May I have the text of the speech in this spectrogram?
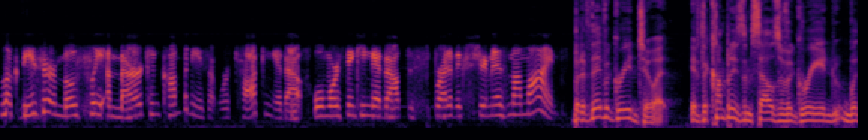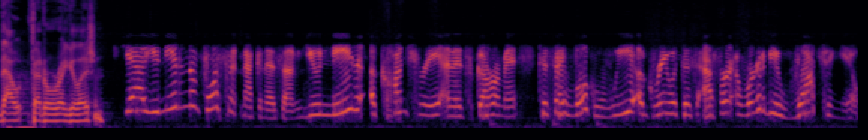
Look, these are mostly American companies that we're talking about when we're thinking about the spread of extremism online. But if they've agreed to it, if the companies themselves have agreed without federal regulation? Yeah, you need an enforcement mechanism. You need a country and its government to say, look, we agree with this effort and we're going to be watching you.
